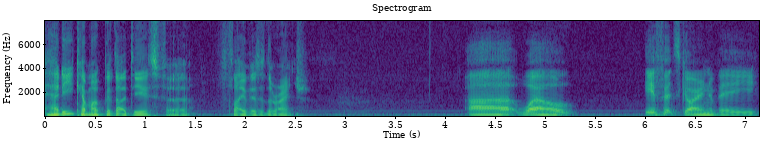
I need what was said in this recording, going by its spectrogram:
How do you come up with ideas for flavors of the range? Uh, well, if it's going to be,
